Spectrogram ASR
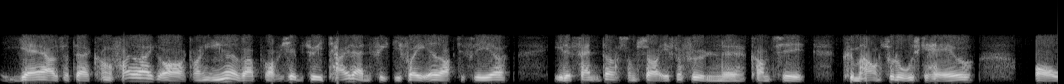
Ja, altså da kong Frederik og dronning Ingrid var på officielt besøg i Thailand, fik de foræret op til flere elefanter, som så efterfølgende kom til Københavns Zoologiske Have. Og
